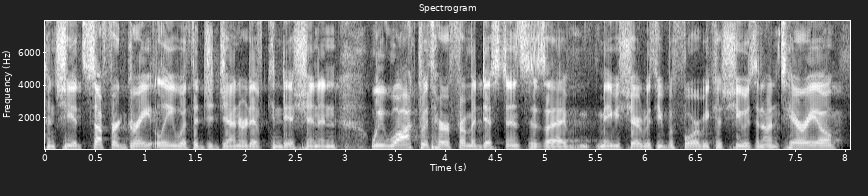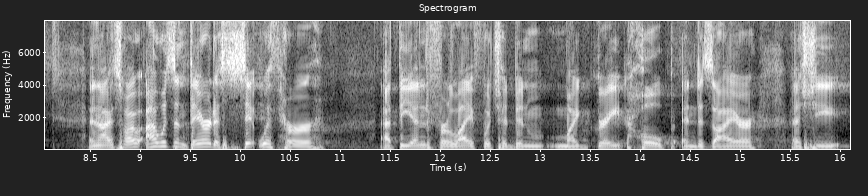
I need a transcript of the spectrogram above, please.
And she had suffered greatly with a degenerative condition. And we walked with her from a distance, as I maybe shared with you before, because she was in Ontario. And I, so I, I wasn't there to sit with her at the end of her life, which had been my great hope and desire as she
